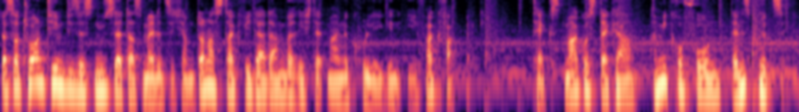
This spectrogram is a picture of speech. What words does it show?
Das Autorenteam dieses Newsletters meldet sich am Donnerstag wieder, dann berichtet meine Kollegin Eva Quadbeck. Text Markus Decker, am Mikrofon Dennis Pützig.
